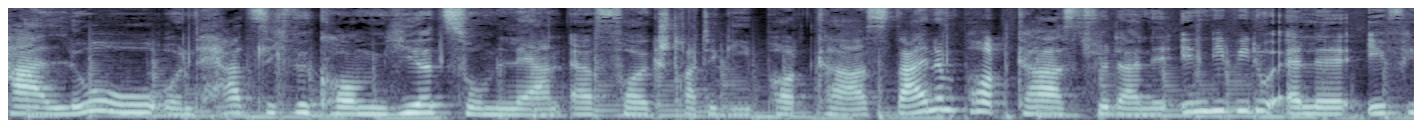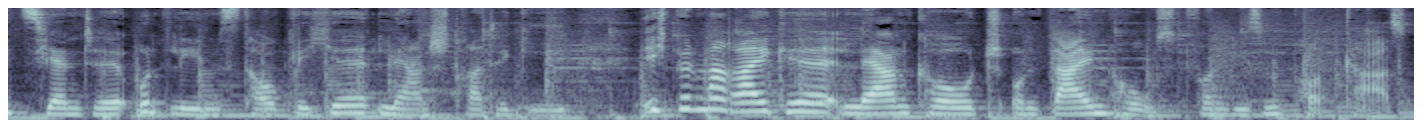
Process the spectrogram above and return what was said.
Hallo und herzlich willkommen hier zum Lernerfolgsstrategie Podcast, deinem Podcast für deine individuelle, effiziente und lebenstaugliche Lernstrategie. Ich bin Mareike, Lerncoach und dein Host von diesem Podcast.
